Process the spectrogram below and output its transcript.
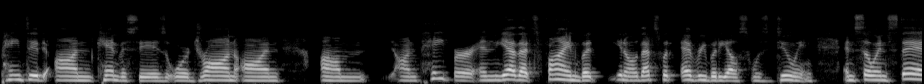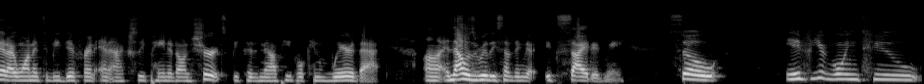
painted on canvases or drawn on um on paper and yeah that's fine but you know that's what everybody else was doing and so instead i wanted to be different and actually painted on shirts because now people can wear that uh, and that was really something that excited me so if you're going to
